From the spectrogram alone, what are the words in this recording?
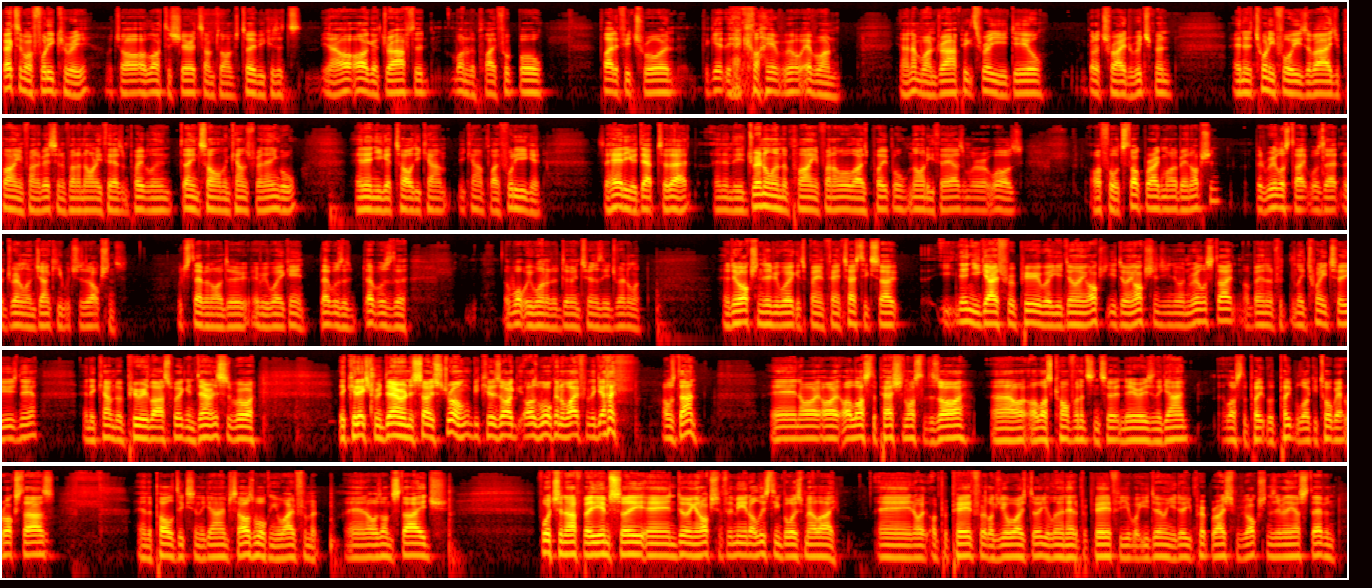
back to my footy career, which I, I like to share it sometimes too, because it's you know I, I got drafted, wanted to play football, played at Fitzroy, forget the accolade. Everyone, you know, number one draft pick, three year deal, got a trade to Richmond. And at 24 years of age, you're playing in front of Essendon, in front of 90,000 people, and Dean Solomon comes for an angle, and then you get told you can't you can't play footy again. So how do you adapt to that? And then the adrenaline of playing in front of all those people, 90,000, whatever it was, I thought stockbreak might have been an option, but real estate was that adrenaline junkie, which is at auctions, which Stab and I do every weekend. That was a, that was the, the what we wanted to do in terms of the adrenaline. And to do auctions every week, it's been fantastic. So then you go through a period where you're doing you're doing auctions, you're doing real estate. I've been in it for nearly 22 years now, and it come to a period last week. And Darren, this is where I, the connection with Darren is so strong because I, I was walking away from the game. I was done, and I, I, I lost the passion, lost the desire. Uh, I, I lost confidence in certain areas in the game. I lost the people, the people like you talk about rock stars, and the politics in the game. So I was walking away from it, and I was on stage fortunate enough be the MC and doing an auction for the Million Dollar Listing Boys from LA. And I, I prepared for it like you always do. You learn how to prepare for you, what you do, and you do your preparation for your auctions and everything else, Stab. And,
